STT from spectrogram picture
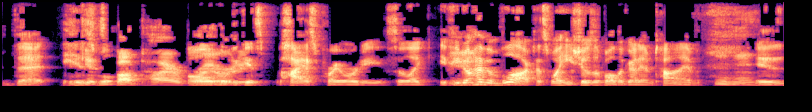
that his gets will bumped higher all priority. it gets highest priority. So like if you don't have him blocked, that's why he shows up all the goddamn time. Mhm. Is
